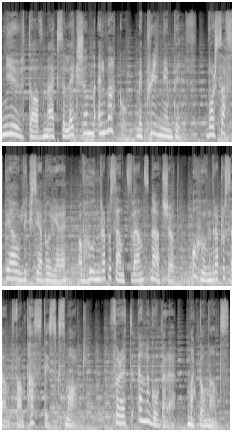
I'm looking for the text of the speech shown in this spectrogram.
Njut av Max Selection El Maco med Premium Beef. Vår saftiga och lyxiga burgare av 100% svenskt nötkött och 100% fantastisk smak. För ett ännu godare McDonalds.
